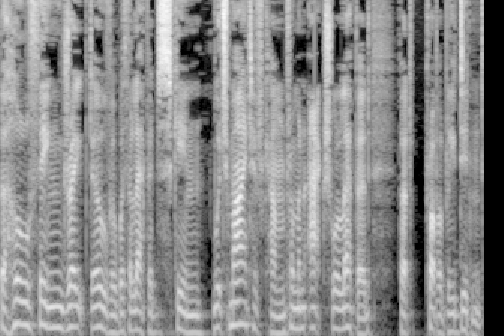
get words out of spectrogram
the whole thing draped over with a leopard skin, which might have come from an actual leopard, but probably didn't.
